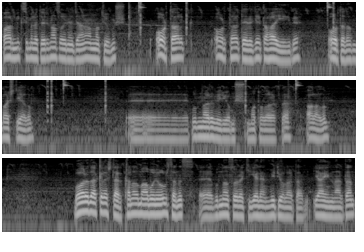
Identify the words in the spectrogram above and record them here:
Farming Simülatörü nasıl oynayacağını anlatıyormuş. Ortalık orta derece daha iyi gibi. Ortadan başlayalım. Ee, bunları veriyormuş mod olarak da alalım. Bu arada arkadaşlar kanalıma abone olursanız e, bundan sonraki gelen videolardan, yayınlardan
